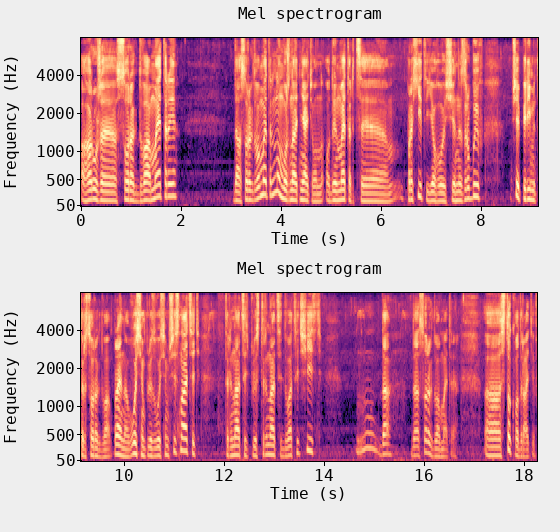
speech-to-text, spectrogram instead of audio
огорожа 42 метри. Да, 42 метри. Ну, можна відняти вон 1 метр. Це прохід, його ще не зробив. Взагалі периметр 42. Правильно, 8 плюс 8 16, 13 плюс 13 26. Ну, да, да, 42 метри. 100 квадратів.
